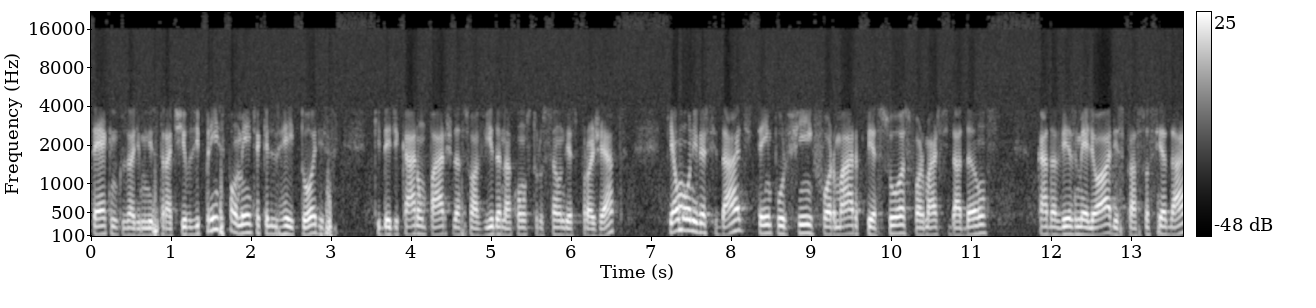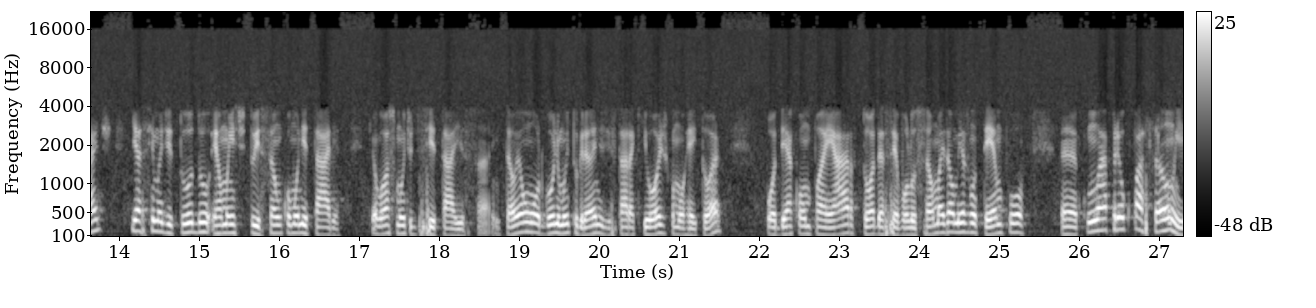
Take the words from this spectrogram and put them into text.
técnicos administrativos e principalmente aqueles reitores que dedicaram parte da sua vida na construção desse projeto, que é uma universidade, tem por fim formar pessoas, formar cidadãos cada vez melhores para a sociedade e, acima de tudo, é uma instituição comunitária, que eu gosto muito de citar isso. Tá? Então, é um orgulho muito grande de estar aqui hoje como reitor, poder acompanhar toda essa evolução, mas, ao mesmo tempo, é, com a preocupação e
